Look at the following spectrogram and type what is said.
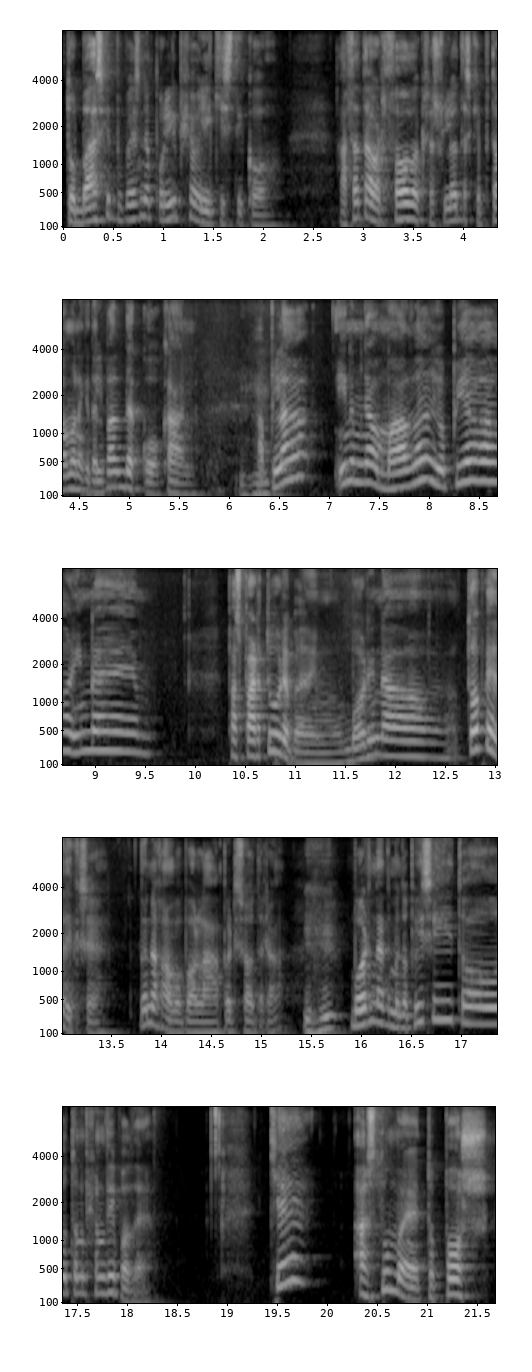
το μπάσκετ που παίζει είναι πολύ πιο ελκυστικό. Αυτά τα ορθόδοξα σου λέω τα σκεπτόμενα κτλ. δεν τα ακούω καν. Απλά είναι μια ομάδα η οποία είναι πασπαρτού ρε παιδί μου. Μπορεί να. Το απέδειξε. Δεν έχω να πω πολλά περισσότερα. Μπορεί να αντιμετωπίσει το, τον οποιονδήποτε. Και ας δούμε το πώς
